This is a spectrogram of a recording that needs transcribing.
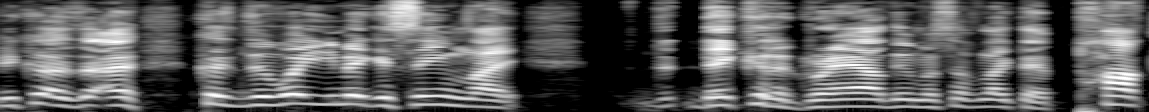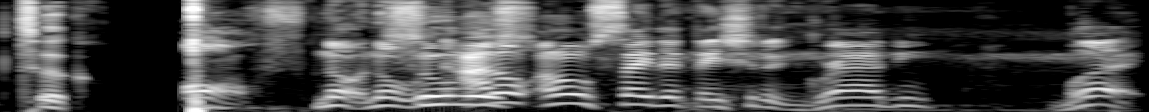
Because uh, because the way you make it seem like they could have grabbed him or something like that. Pac took off. No, no, Soon I don't. I don't say that they should have grabbed him, but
